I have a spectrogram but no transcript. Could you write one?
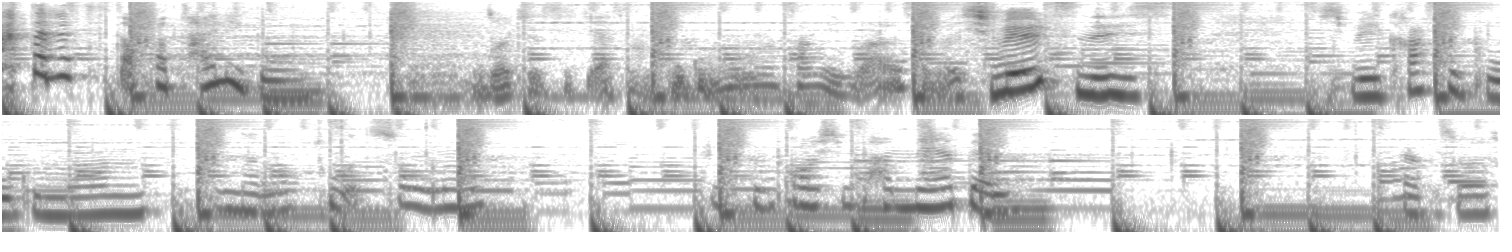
macht er das jetzt auf Verteidigung? Man sollte sich erstmal Pokémon fangen, ich weiß, aber ich will's nicht. Ich will krasse Pokémon in der Naturzone. Dafür brauche ich ein paar mehr Bälle. Ja, was soll's.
